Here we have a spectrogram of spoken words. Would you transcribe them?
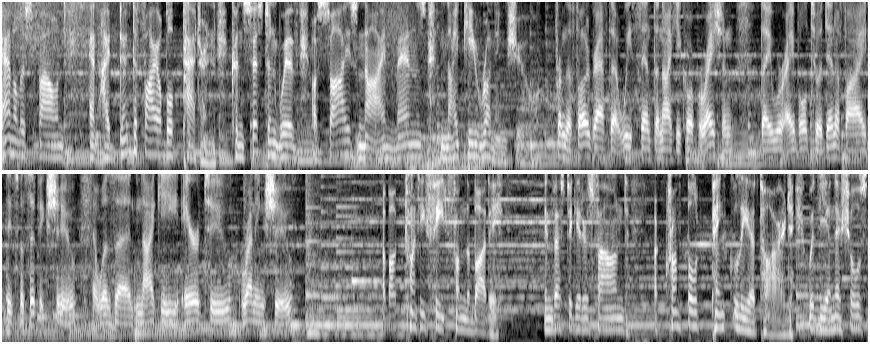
analysts found an identifiable pattern consistent with a size 9 men's Nike running shoe. From the photograph that we sent the Nike Corporation, they were able to identify the specific shoe. It was a Nike Air 2 running shoe. About 20 feet from the body, investigators found a crumpled pink leotard with the initials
